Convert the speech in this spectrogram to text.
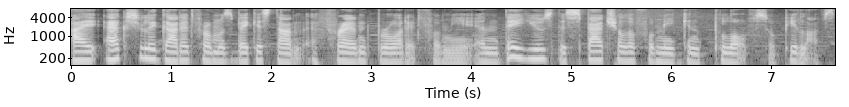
I actually got it from Uzbekistan. A friend brought it for me and they use the spatula for making plov so pilafs.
